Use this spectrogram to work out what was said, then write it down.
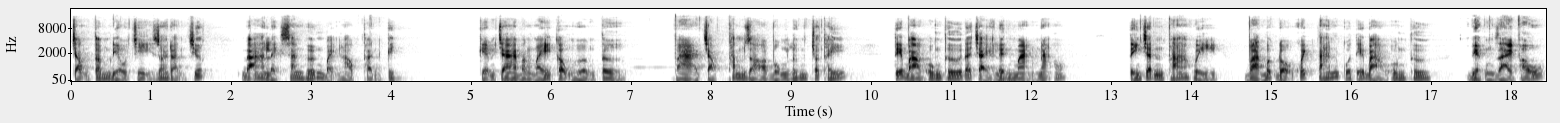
trọng tâm điều trị giai đoạn trước đã lệch sang hướng bệnh học thần kinh. Kiểm tra bằng máy cộng hưởng từ và chọc thăm dò vùng lưng cho thấy tế bào ung thư đã chảy lên màng não. Tính chân phá hủy và mức độ khuếch tán của tế bào ung thư, việc giải phẫu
